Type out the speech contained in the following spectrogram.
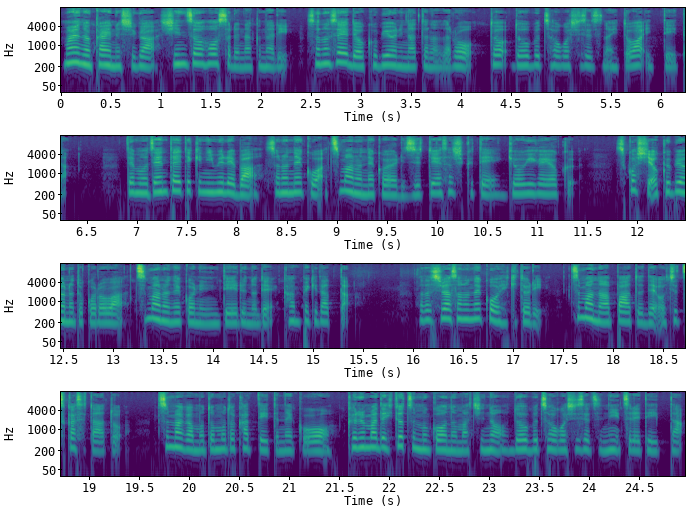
前の飼い主が心臓発作で亡くなり、そのせいで臆病になったのだろうと動物保護施設の人は言っていた。でも全体的に見れば、その猫は妻の猫よりずっと優しくて行儀が良く、少し臆病なところは妻の猫に似ているので完璧だった。私はその猫を引き取り、妻のアパートで落ち着かせた後、妻がもともと飼っていた猫を車で一つ向こうの町の動物保護施設に連れて行った。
